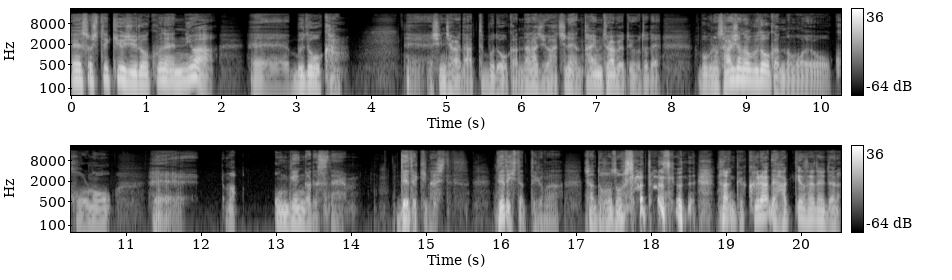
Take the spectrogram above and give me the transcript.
えー、そして96年には、えー、武道館、えー、新原田って武道館78年タイムトラベルということで僕の最初の武道館の模様この、えー、ま、音源がですね出てきまして出てきたっていうかまあちゃんと保存してあったんですけどねなんか蔵で発見されたみたいな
